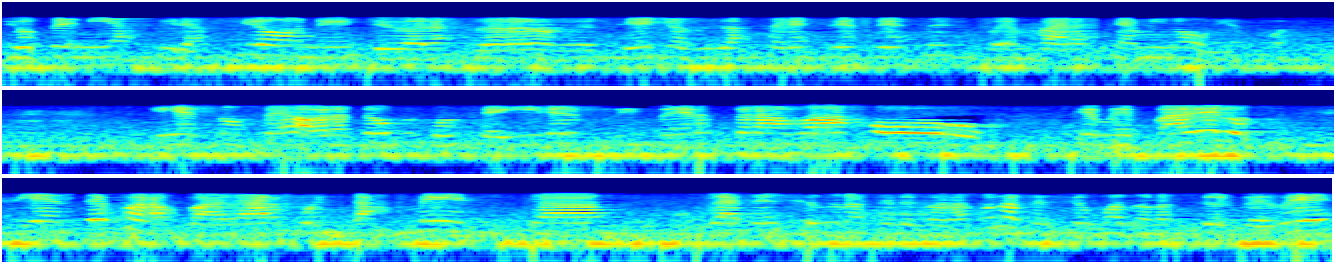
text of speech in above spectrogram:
yo tenía aspiraciones, yo iba a estudiar a la universidad, yo iba a hacer esto y esto y esto, embaracé a mi novia, pues. Y entonces ahora tengo que conseguir el primer trabajo que me pague lo suficiente para pagar cuentas médicas, la atención durante el embarazo, la atención cuando nació el bebé,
